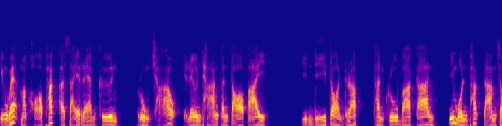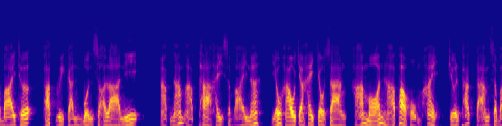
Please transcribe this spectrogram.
จึงแวะมาขอพักอาศัยแรมคืน รุ่งเช้าจะเดินทางกันต่อไป ยินดีต้อนรับท่านครูบาการ นิมนต์พักตามสบายเถอะ พักด้วยกันบนศาลานี้ อาบน้ำอาบท่าให้สบายนะ เดี๋ยวเฮาจะให้เจ้าสาง หาหมอนหาผ้าห่มให้ เชิญพักตามสบ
